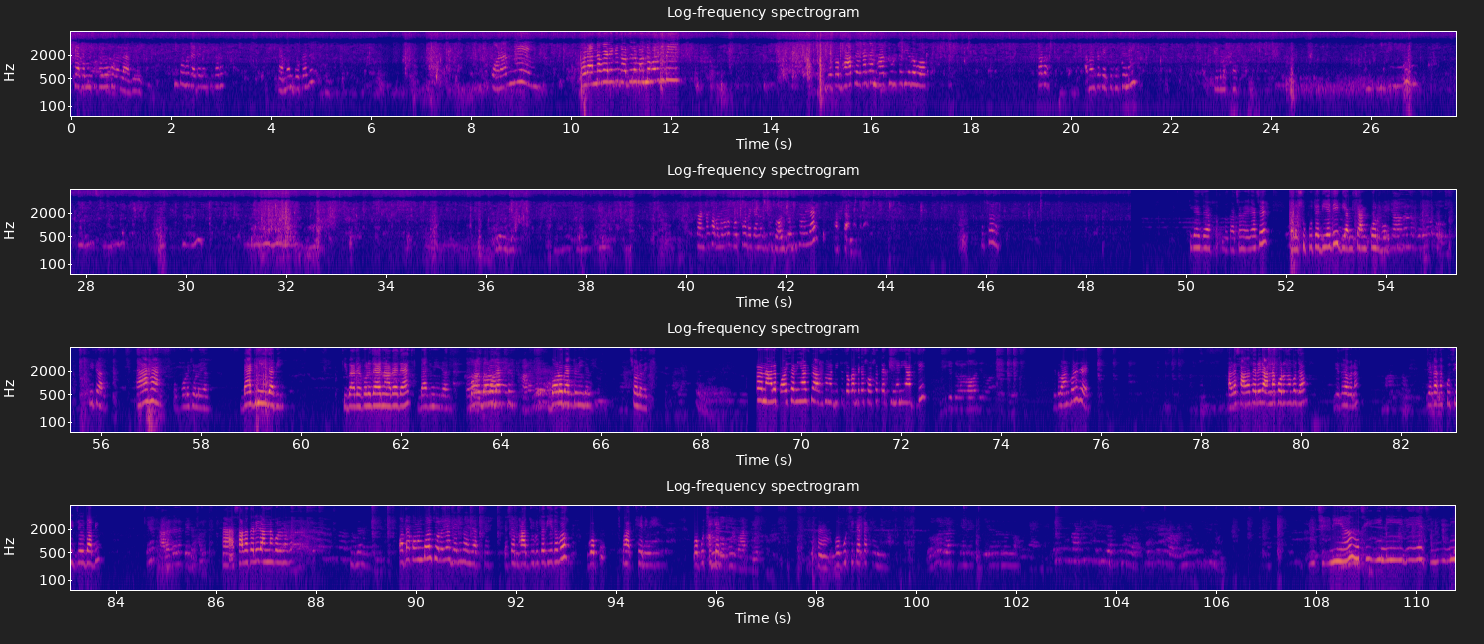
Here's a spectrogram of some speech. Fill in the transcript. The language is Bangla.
চেঁচামেচি করেও কোনো লাভ নেই। কী করব চেঁচামেচি করে কেমন কিছু করার নেই। ও রান্নাঘরে রেখে দরজাটা বন্ধ করে দিবি। যে তো ভাত হয়ে ভাত তুলতে দিয়ে দেবো। চলো আমার তো কেটে কুচে নেই। স্নানটা সকালে করে করতে হবে কেন কিছু জল যদি চলে যায়, আর স্নান চলো। ঠিক আছে যা কাঁচা হয়ে গেছে। তাহলে সুপুতে দিয়ে দিই, দিয়ে আমি চান করব। কিটা হ্যাঁ হ্যাঁ উপরে চলে যা। ব্যাগ নিয়ে যাবি। কি বাজার করে দেয় না দেয় দেখ, ব্যাগ নিয়ে যা। বড় বড় ব্যাগটা বড় ব্যাগটা নিয়ে যাবি। চলো দেখি। নাহলে পয়সা নিয়ে আসবি আসার সময় বিটু দোকান থেকে সর্ষের তেল কিনে নিয়ে আসবি। যেতে বান করেছে? তাহলে সাদা তেলে রান্না করে নেব যা। যেতে হবে না। যেখানে খুশি যে যাবি। হ্যাঁ সাদা তেলেই রান্না করে নেব। কথা কম বল চলে যা দেরি হয়ে যাচ্ছে। এসে ভাত জুড়িতে দিয়ে দেবো। গপু ভাত খেয়ে নিবি। গপু চিকেন হ্যাঁ গপুর চিকেনটা খেয়ে নিবি চিনিয়া চিনি রে চিনি।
